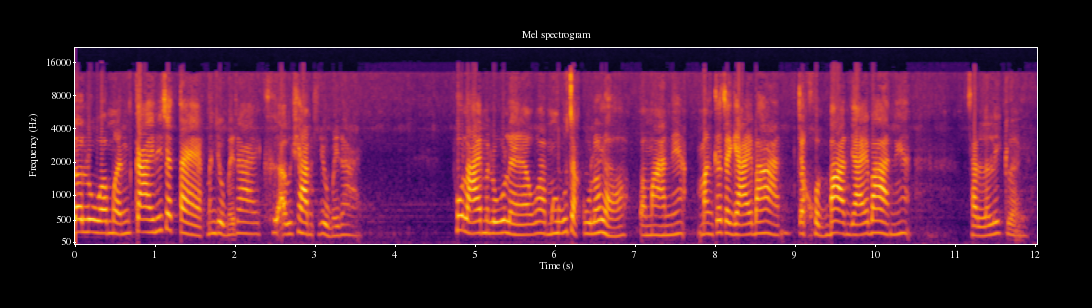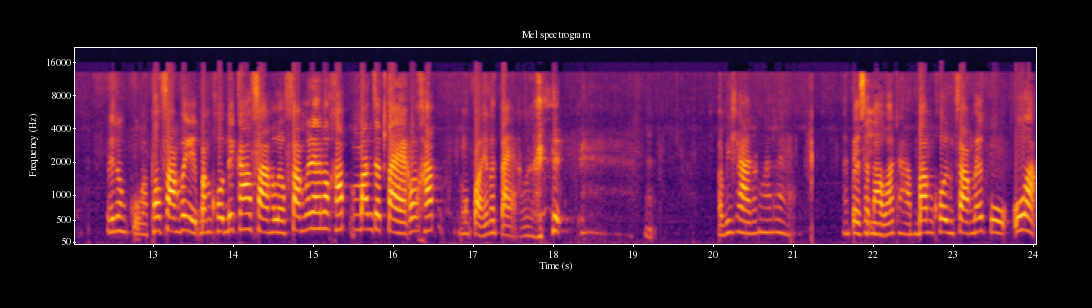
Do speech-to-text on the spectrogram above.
ละรัวเหมือนกายนี่จะแตกมันอยู่ไม่ได้ คืออวิชามจะอยู่ไม่ได้ ผู้ร้ายมันรู้แล้วว่ามึงรู้จักกูแล้วเหรอ ประมาณเนี้ยมันก็จะย้ายบ้าน จะขนบ้านย้ายบ้านเนี่ยสั่นละลิกเลย ไม่ต้องกลัว พอฟังไปอีกบางคนไม่กล้าฟังเลยฟังไม่ได้แล้วครับ มันจะแตกแล้วครับมึงปล่อยให้มันแตกเลยอวิชาทั้งนั้นแหละ มันเป็นสภาวะธรรมบางคนฟังแม่ครูอ้วก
